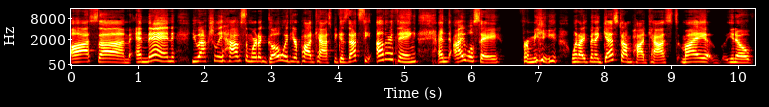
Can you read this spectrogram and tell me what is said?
Awesome. And then you actually have somewhere to go with your podcast because that's the other thing. And I will say for me, when I've been a guest on podcasts, my, you know,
